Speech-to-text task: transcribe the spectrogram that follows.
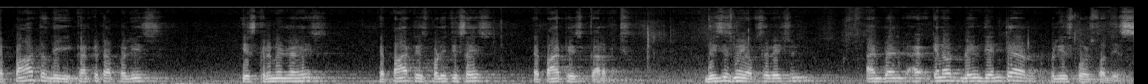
A part of the Calcutta police is criminalized, a part is politicized, a part is corrupt. This is my observation, and then I cannot blame the entire police force for this.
